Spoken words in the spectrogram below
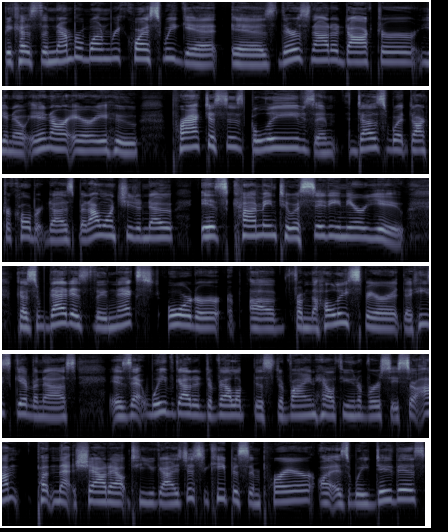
because the number one request we get is there's not a doctor, you know, in our area who practices, believes, and does what Dr. Colbert does, but I want you to know it's coming to a city near you because that is the next order uh, from the Holy Spirit that He's given us is that we've got to develop this Divine Health University. So I'm putting that shout out to you guys just to keep us in prayer uh, as we do this.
